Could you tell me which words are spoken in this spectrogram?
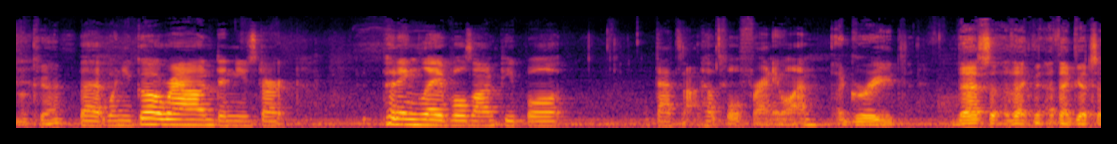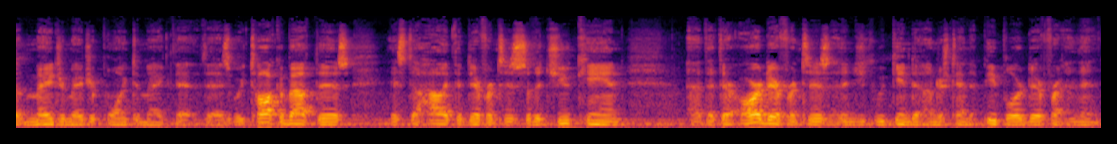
Okay. But when you go around and you start putting labels on people, that's not helpful for anyone. Agreed. That's I think I think that's a major major point to make. That, that as we talk about this, is to highlight the differences so that you can uh, that there are differences, and you can begin to understand that people are different, and then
